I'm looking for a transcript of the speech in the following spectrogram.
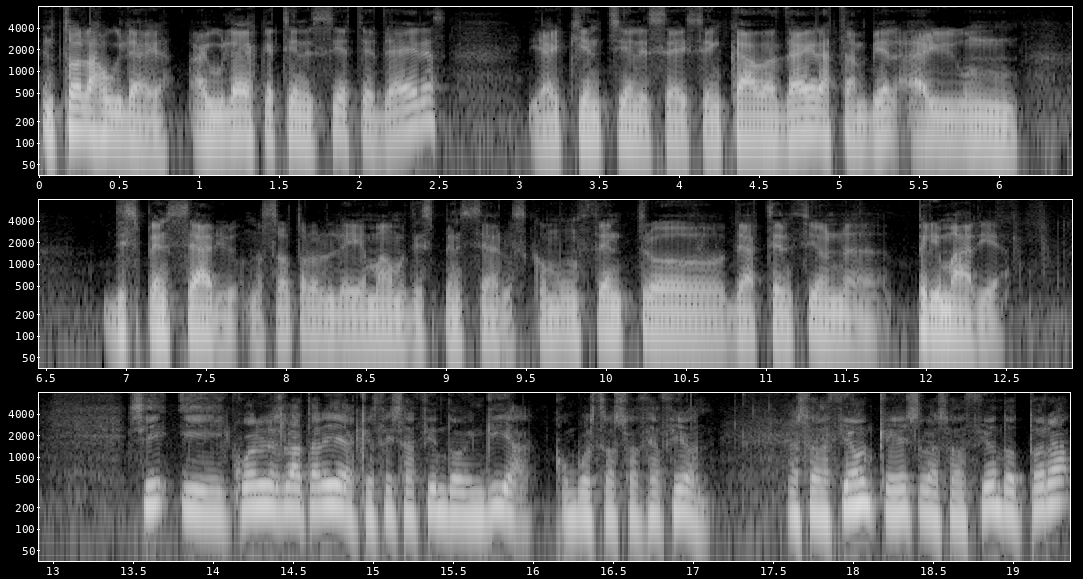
en todas las wilayas. Hay wilayas que tienen siete dairas y hay quien tiene seis. En cada daira también hay un dispensario, nosotros le llamamos dispensarios, como un centro de atención eh, primaria. Sí, ¿y cuál es la tarea que estáis haciendo en guía con vuestra asociación? La asociación que es la Asociación Doctora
